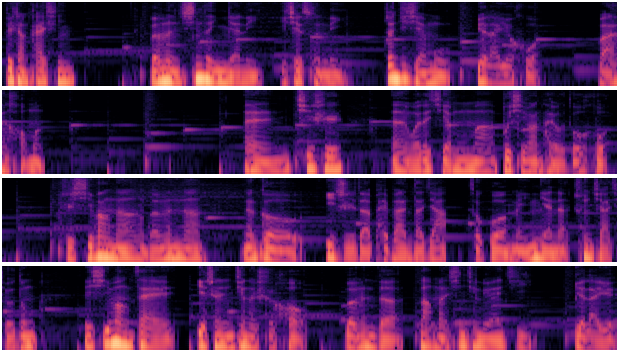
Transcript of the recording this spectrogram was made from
非常开心。文文新的一年里一切顺利，专辑节目越来越火。晚安，好梦。”嗯，其实，嗯，我的节目嘛，不希望它有多火，只希望呢，文文呢能够一直的陪伴大家走过每一年的春夏秋冬，也希望在夜深人静的时候，文文的浪漫心情留言机。越来越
